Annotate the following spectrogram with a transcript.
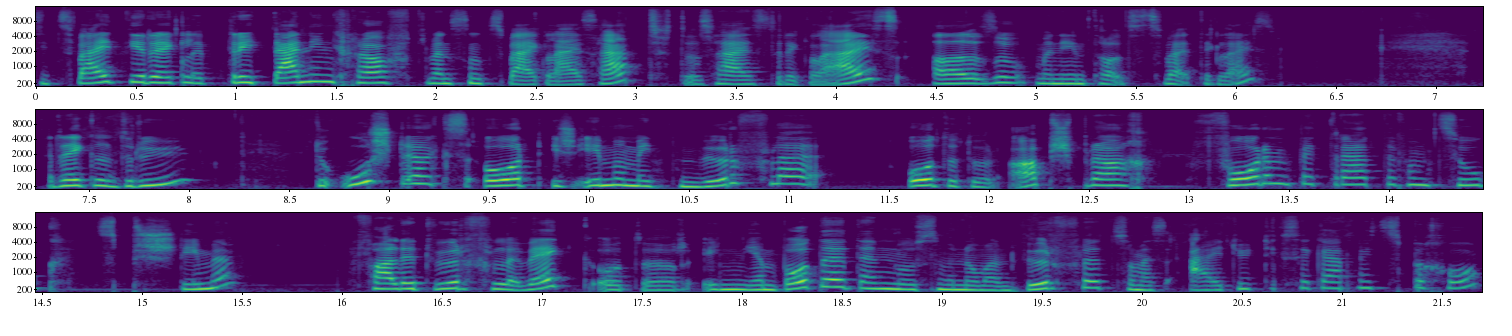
Die zweite Regel tritt dann in Kraft, wenn es nur zwei Gleise hat. Das heißt Regel 1, also man nimmt halt das zweite Gleis. Regel 3, der Ausstellungsort ist immer mit dem Würfeln oder durch Absprache vor dem Betreten vom Zug zu bestimmen. Fallen die Würfel weg oder irgendwie am Boden, dann muss man nochmal würfeln, um ein eindeutiges Ergebnis zu bekommen.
